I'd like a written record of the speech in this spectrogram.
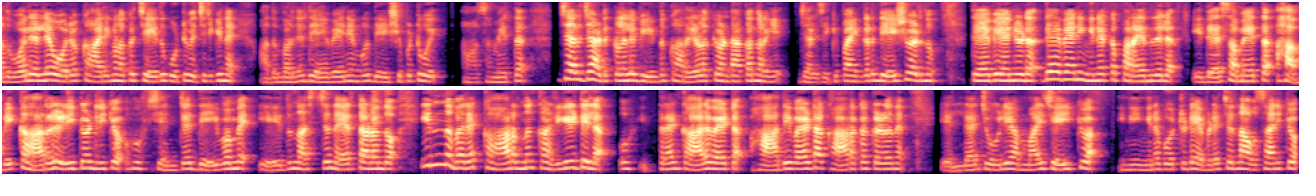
അതുപോലെയല്ലേ ഓരോ കാര്യങ്ങളൊക്കെ ചെയ്ത് കൂട്ടി വെച്ചിരിക്കുന്നേ. അതും പറഞ്ഞ് ദേവേനെ അങ്ങ് ദേഷ്യപ്പെട്ടു പോയി. ആ സമയത്ത് ജലജ അടുക്കളയിൽ വീണ്ടും കറികളൊക്കെ ഉണ്ടാക്കാൻ തുടങ്ങി. ജലജയ്ക്ക് ഭയങ്കര ദേഷ്യമായിരുന്നു. ദേവയാനിയോട് ദേവേന ഇങ്ങനെയൊക്കെ പറയുന്നതിൽ ഇതേ സമയത്ത് ഹബി കാറ് കഴുകിക്കൊണ്ടിരിക്കോ ഓ എന്റെ ദൈവമേ ഏത് നശിച്ച നേരത്താണെന്തോ. ഇന്ന് വരെ കാറൊന്നും കഴുകിയിട്ടില്ല. ഓ ഇത്രയും കാലമായിട്ട് ആദ്യമായിട്ടാ കാറൊക്കെ കഴുകുന്നത് എല്ലാം ജോലി അമ്മായി ചെയ്യിക്കുക ഇനി ഇങ്ങനെ പോയിട്ടുണ്ട് എവിടെ ചെന്ന് അവസാനിക്കോ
